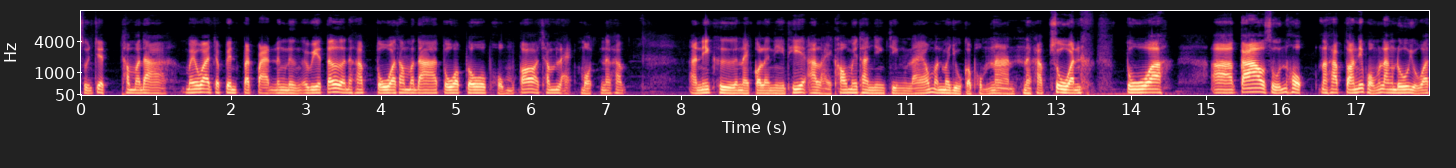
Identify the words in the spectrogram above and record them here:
907 ธรรมดา ไม่ว่าจะเป็น 8811 Aviator นะครับ ตัวธรรมดาตัวโปรผมก็ชำแหละหมดนะครับ อันนี้คือในกรณีที่อะไหล่เข้าไม่ทันจริง ๆ แล้วมันมาอยู่กับผมนานนะครับ ส่วนตัวอ่า906 นะครับ ตอนนี้ผมกำลังดูอยู่ว่า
